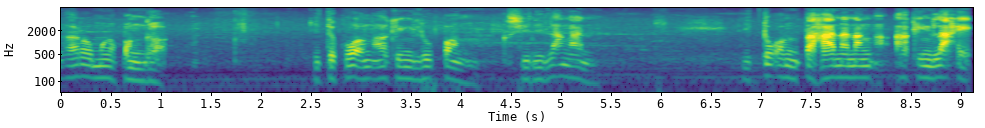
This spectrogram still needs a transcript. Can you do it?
Magandang araw mga pangga. Ito po ang aking lupang sinilangan. Ito ang tahanan ng aking lahi.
